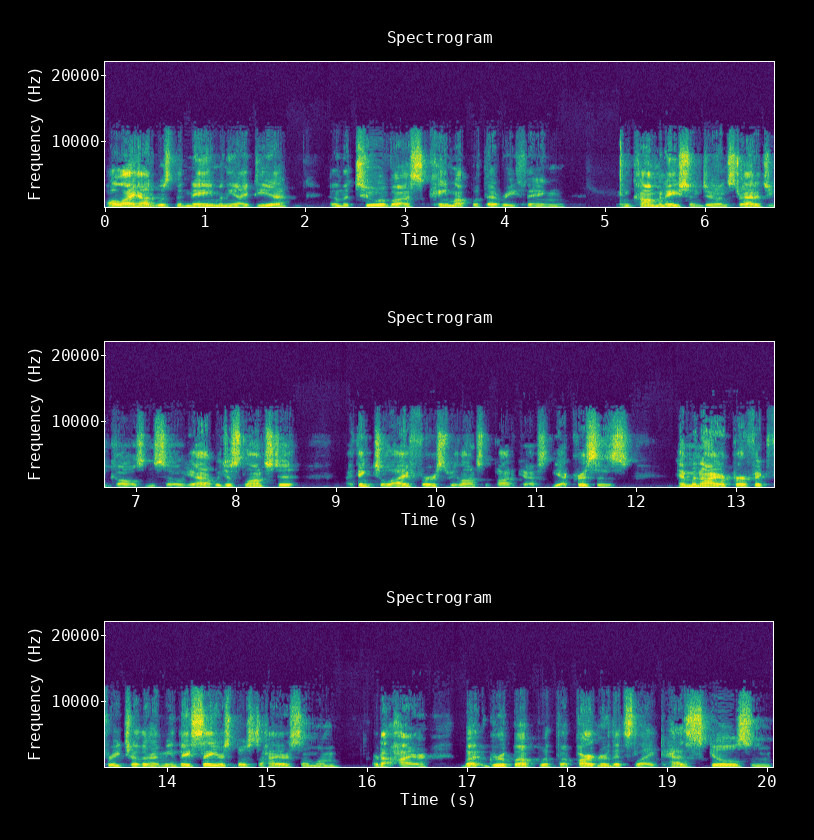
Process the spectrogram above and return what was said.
all I had was the name and the idea. And the two of us came up with everything in combination doing strategy calls. And so, yeah, we just launched it. I think July 1st we launched the podcast. Yeah, Chris is him and I are perfect for each other. I mean, they say you're supposed to hire someone or not hire, but group up with a partner that's like has skills and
